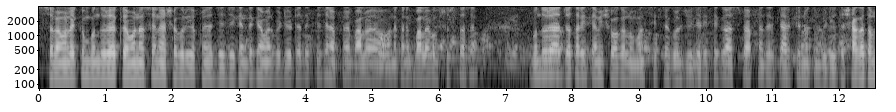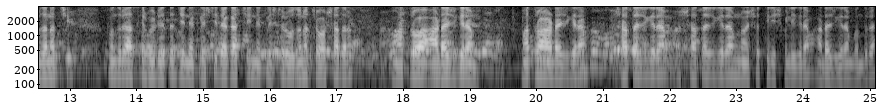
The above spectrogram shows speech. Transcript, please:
আসসালামু আলাইকুম বন্ধুরা, কেমন আছেন? আশা করি আপনারা যে যেখান থেকে আমার ভিডিওটা দেখতেছেন, আপনারা ভালো, অনেক অনেক ভালো এবং সুস্থ আছেন। বন্ধুরা, যথারীতি আমি সোহাগাল নোমান চিত্রাগোল জুয়েলারি থেকে আজকে আপনাদেরকে আরেকটি নতুন ভিডিওতে স্বাগতম জানাচ্ছি। বন্ধুরা, আজকের ভিডিওতে যে নেকলেসটি দেখাচ্ছি, নেকলেসটির ওজন হচ্ছে অসাধারণ, মাত্র আঠাশ গ্রাম, মাত্র আঠাশ গ্রাম, সাতাশ গ্রাম সাতাশ গ্রাম, নয়শো তিরিশ মিলিগ্রাম, আঠাশ গ্রাম, বন্ধুরা।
